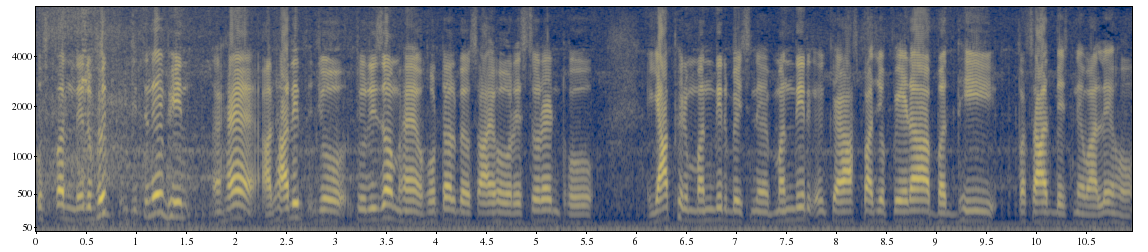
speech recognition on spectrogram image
उस पर निर्भीत जितने भी हैं, आधारित जो टूरिज़्म है, होटल, व्यवसाय हो रेस्टोरेंट हो, या फिर मंदिर बेचने, मंदिर के आसपास जो पेड़ा, बद्धी, प्रसाद बेचने वाले हों,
